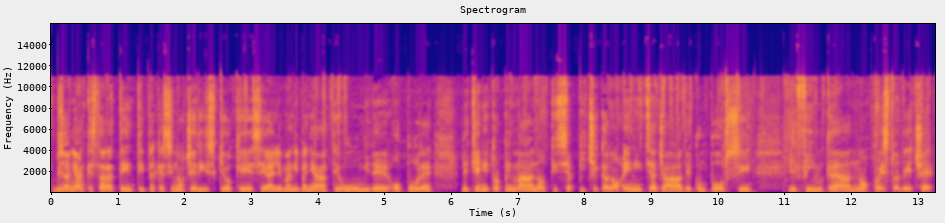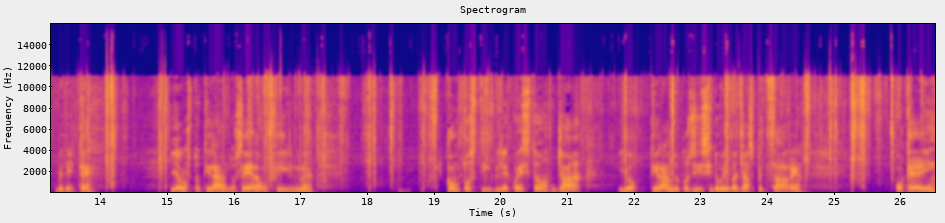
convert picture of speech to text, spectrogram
bisogna anche stare attenti perché sennò c'è il rischio che se hai le mani bagnate umide oppure le tieni troppo in mano ti si appiccicano e inizia già a decomporsi il film che hanno. Questo invece vedete? Io lo sto tirando. Se era un film compostibile. Questo già io tirando così si doveva già spezzare. Ok?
